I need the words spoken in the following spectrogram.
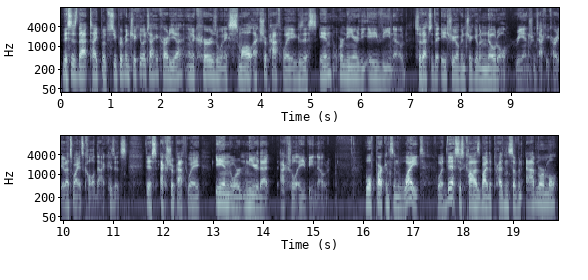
This is that type of supraventricular tachycardia and occurs when a small extra pathway exists in or near the AV node. So that's the atrioventricular nodal reentrant tachycardia. That's why it's called that, because it's this extra pathway in or near that actual AV node. Wolff Parkinson White what this is caused by the presence of an abnormal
